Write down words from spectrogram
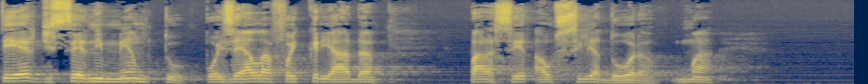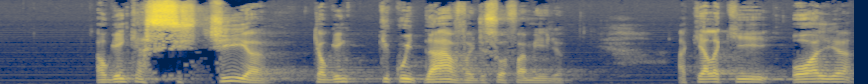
ter discernimento, pois ela foi criada para ser auxiliadora, uma alguém que assistia, que alguém que cuidava de sua família, aquela que olha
